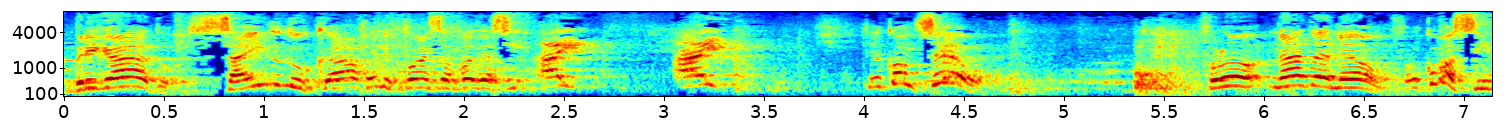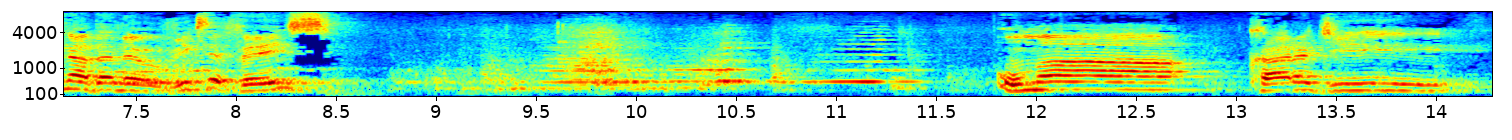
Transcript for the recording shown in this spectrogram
obrigado. Saindo do carro, ele começa a fazer assim: Ai, ai, o que aconteceu? Falou: Nada não. Falou: Como assim nada não? Eu vi que você fez uma cara de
